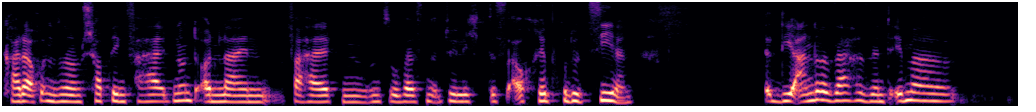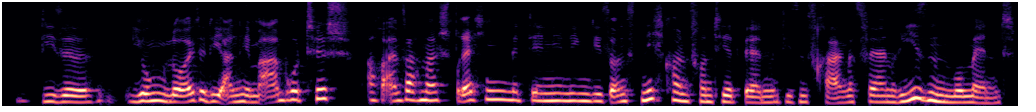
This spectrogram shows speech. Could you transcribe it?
gerade auch in einem Shoppingverhalten und Online-Verhalten und sowas natürlich das auch reproduzieren. Die andere Sache sind immer diese jungen Leute, die an dem Armbrottisch auch einfach mal sprechen mit denjenigen, die sonst nicht konfrontiert werden mit diesen Fragen. Das wäre ein Riesenmoment.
